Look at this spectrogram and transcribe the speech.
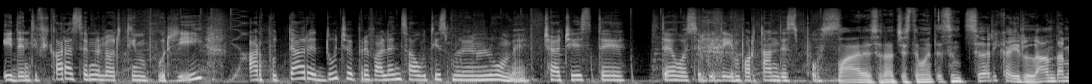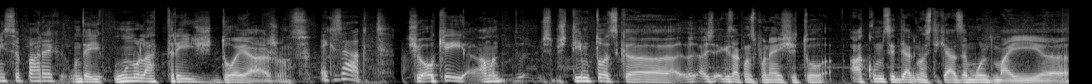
identificarea semnelor timpurii ar putea reduce prevalența autismului în lume, ceea ce este deosebit de important de spus. Mai ales în aceste momente. Sunt țări ca Irlanda, mi se pare, unde 1 la 32 a ajuns. Exact. Și ok, am, știm toți că, exact cum spuneai și tu, acum se diagnostichează mult mai uh,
